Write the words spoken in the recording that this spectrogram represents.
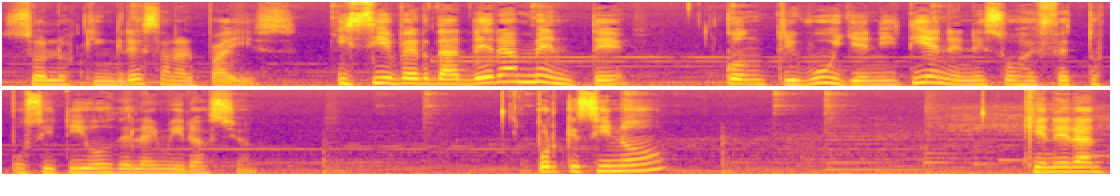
son los que ingresan al país y si verdaderamente contribuyen y tienen esos efectos positivos de la inmigración. Porque si no, generan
